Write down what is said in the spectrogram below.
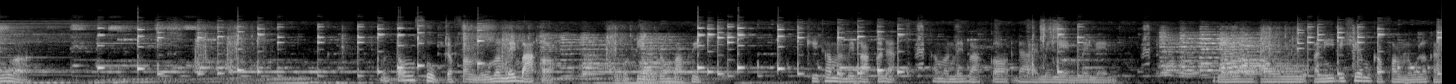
นี่หว่า มันต้องสูบจากฝั่งนู้นมันไม่บั๊กหรอปกติมันต้องบั๊กสิคิดถ้ามันไม่บั๊กก็ได้ ถ้ามันไม่บั๊กก็ได้ไม่เล่นไม่เล่น เดี๋ยวเราเอาอันนี้ไปเชื่อมกับฝั่งนู้นแล้วกัน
